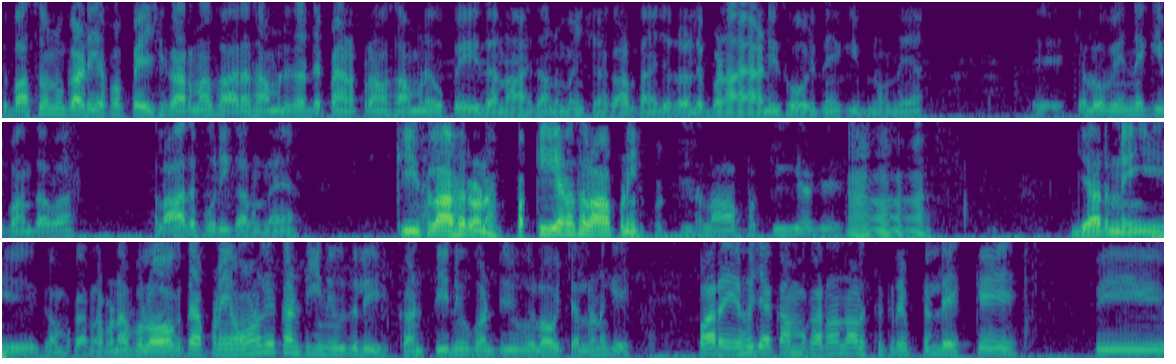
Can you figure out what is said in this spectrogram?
ਤੇ ਬਸ ਉਹਨੂੰ ਗਾੜੀ ਆਪਾਂ ਪੇਸ਼ ਕਰਨਾ ਸਾਰਿਆਂ ਸਾਹਮਣੇ ਤੁਹਾਡੇ ਭੈਣ ਭਰਾਵਾਂ ਸਾਹਮਣੇ ਉਹ ਪੇਜ ਦਾ ਨਾਂ ਹੀ ਤੁਹਾਨੂੰ ਮੈਂਸ਼ਨ ਕਰ ਦਾਂਗੇ ਜਦੋਂ ਹਲੇ ਬਣਾਇਆ ਨਹੀਂ ਸੋਚਦੇ ਕੀ ਬਣਾਉਂਦੇ ਆ ਤੇ ਚਲੋ ਵੇਖਨੇ ਕੀ ਬੰਦਾ ਵਾ ਸਲਾਹ ਤੇ ਪੂਰੀ ਕਰਨੇ ਆ। ਕੀ ਸਲਾਹ ਫਿਰ ਹੁਣ? ਪੱਕੀ ਆ ਨਾ ਸਲਾਹ ਆਪਣੀ? ਸਲਾਹ ਪੱਕੀ ਆ ਕਿ? ਹਾਂ ਯਾਰ ਨਹੀਂ ਇਹ ਕੰਮ ਕਰਨਾ ਪੈਣਾ। ਵਲੌਗ ਤੇ ਆਪਣੇ ਆਉਣਗੇ ਕੰਟੀਨਿਊਸਲੀ ਕੰਟੀਨਿਊ ਕੰਟੀਨਿਊ ਵਲੌਗ ਚੱਲਣਗੇ ਪਰ ਇਹੋ ਜਿਹਾ ਕੰਮ ਕਰਨਾ ਨਾਲ ਸਕ੍ਰਿਪਟ ਲਿਖ ਕੇ ਵੀ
